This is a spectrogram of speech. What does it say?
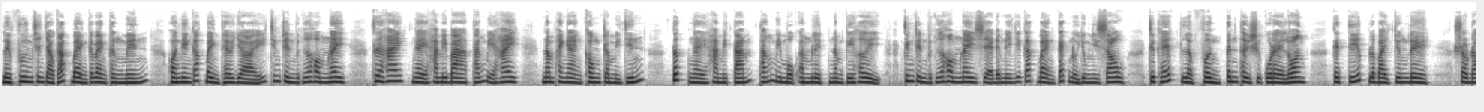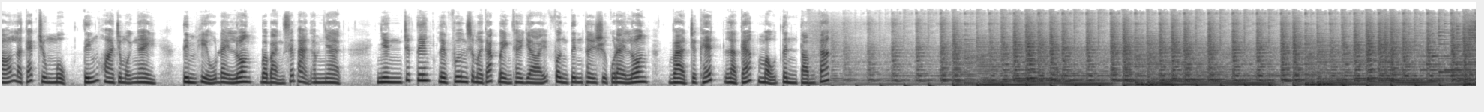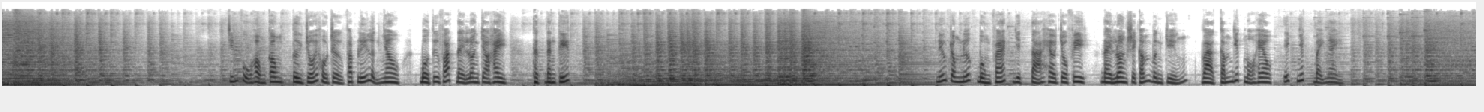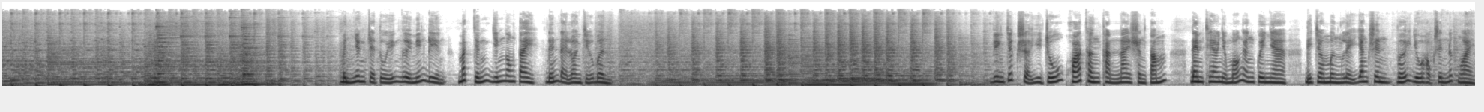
Lê Phương xin chào các bạn, các bạn thân mến. Hoan nghênh các bạn theo dõi chương trình Việt ngữ hôm nay, thứ hai ngày 23 tháng 12 năm 2019, tức ngày 28 tháng 11 âm lịch năm kỷ hợi. Chương trình Việt ngữ hôm nay sẽ đem đến với các bạn các nội dung như sau. Trước hết là phần tin thời sự của Đài Loan, kế tiếp là bài chuyên đề, sau đó là các chung mục tiếng hoa cho mỗi ngày, tìm hiểu Đài Loan và bảng xếp hạng âm nhạc. Nhưng trước tiên, Lê Phương sẽ mời các bạn theo dõi phần tin thời sự của Đài Loan và trước hết là các mẫu tin tóm tắt. Chính phủ Hồng Kông từ chối hỗ trợ pháp lý lẫn nhau. Bộ Tư pháp Đài Loan cho hay, thật đáng tiếc. Nếu trong nước bùng phát dịch tả heo châu Phi, Đài Loan sẽ cấm vận chuyển và cấm giết mổ heo ít nhất 7 ngày. Bệnh nhân trẻ tuổi người Miến Điện mắc chứng dính ngón tay đến Đài Loan chữa bệnh. Viên chức sở di trú hóa thân thành nai sân tắm, đem theo những món ăn quê nhà để chào mừng lễ Giáng sinh với du học sinh nước ngoài.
